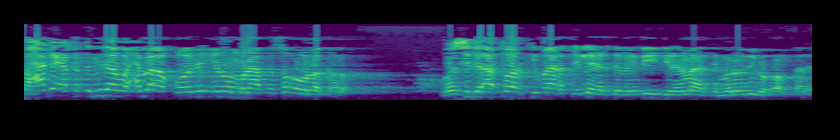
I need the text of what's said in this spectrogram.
waxaa dhici karta midaan waxba aqoonin inuu munaafaso ou la galo. Waa sidii atoorkii maaragtay la herdabay dhihi jireen maaragtay maroodiga oo kale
